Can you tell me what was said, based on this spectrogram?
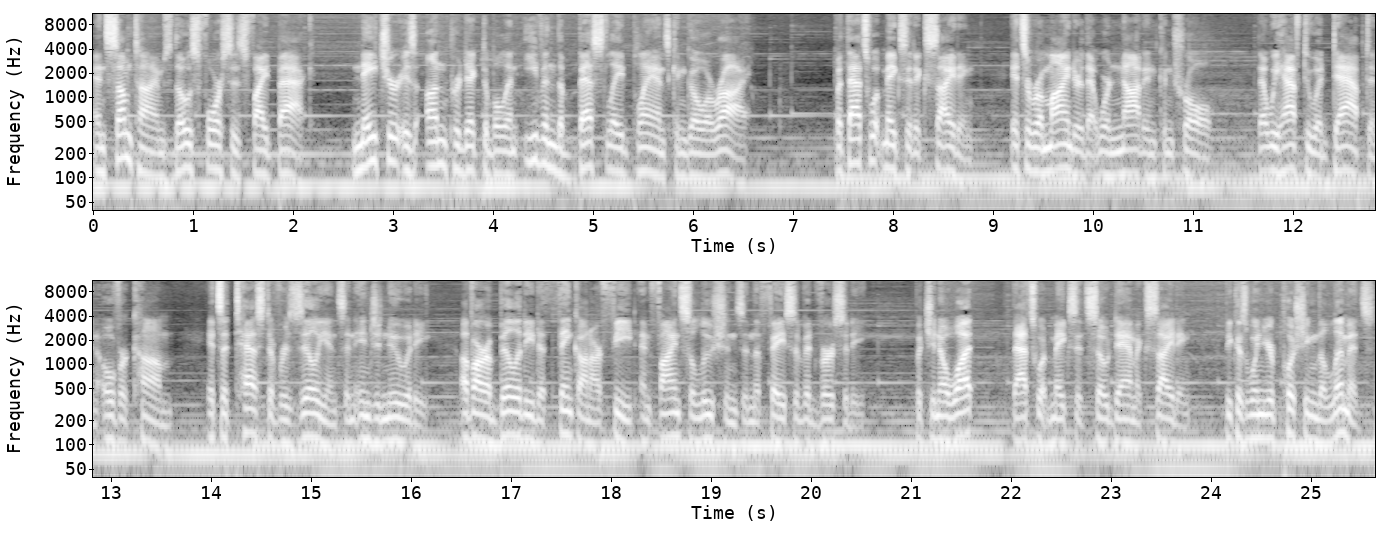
And sometimes those forces fight back. Nature is unpredictable and even the best laid plans can go awry. But that's what makes it exciting. It's a reminder that we're not in control, that we have to adapt and overcome. It's a test of resilience and ingenuity, of our ability to think on our feet and find solutions in the face of adversity. But you know what? That's what makes it so damn exciting. Because when you're pushing the limits,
